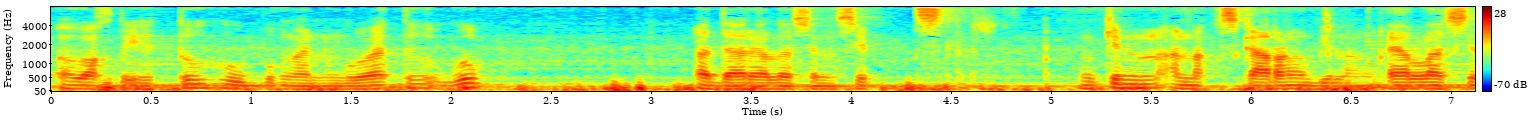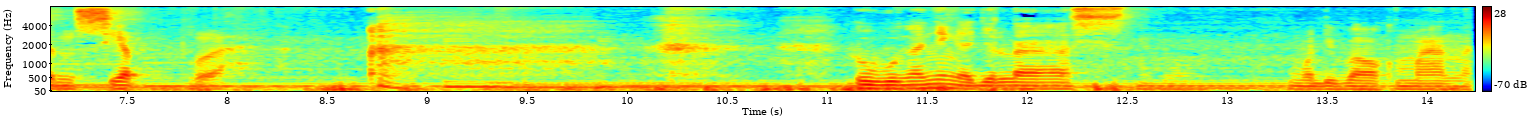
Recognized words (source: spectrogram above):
waktu itu hubungan gua tuh gue ada relationship mungkin anak sekarang bilang relationship lah. Hubungannya nggak jelas. Mau dibawa ke mana?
